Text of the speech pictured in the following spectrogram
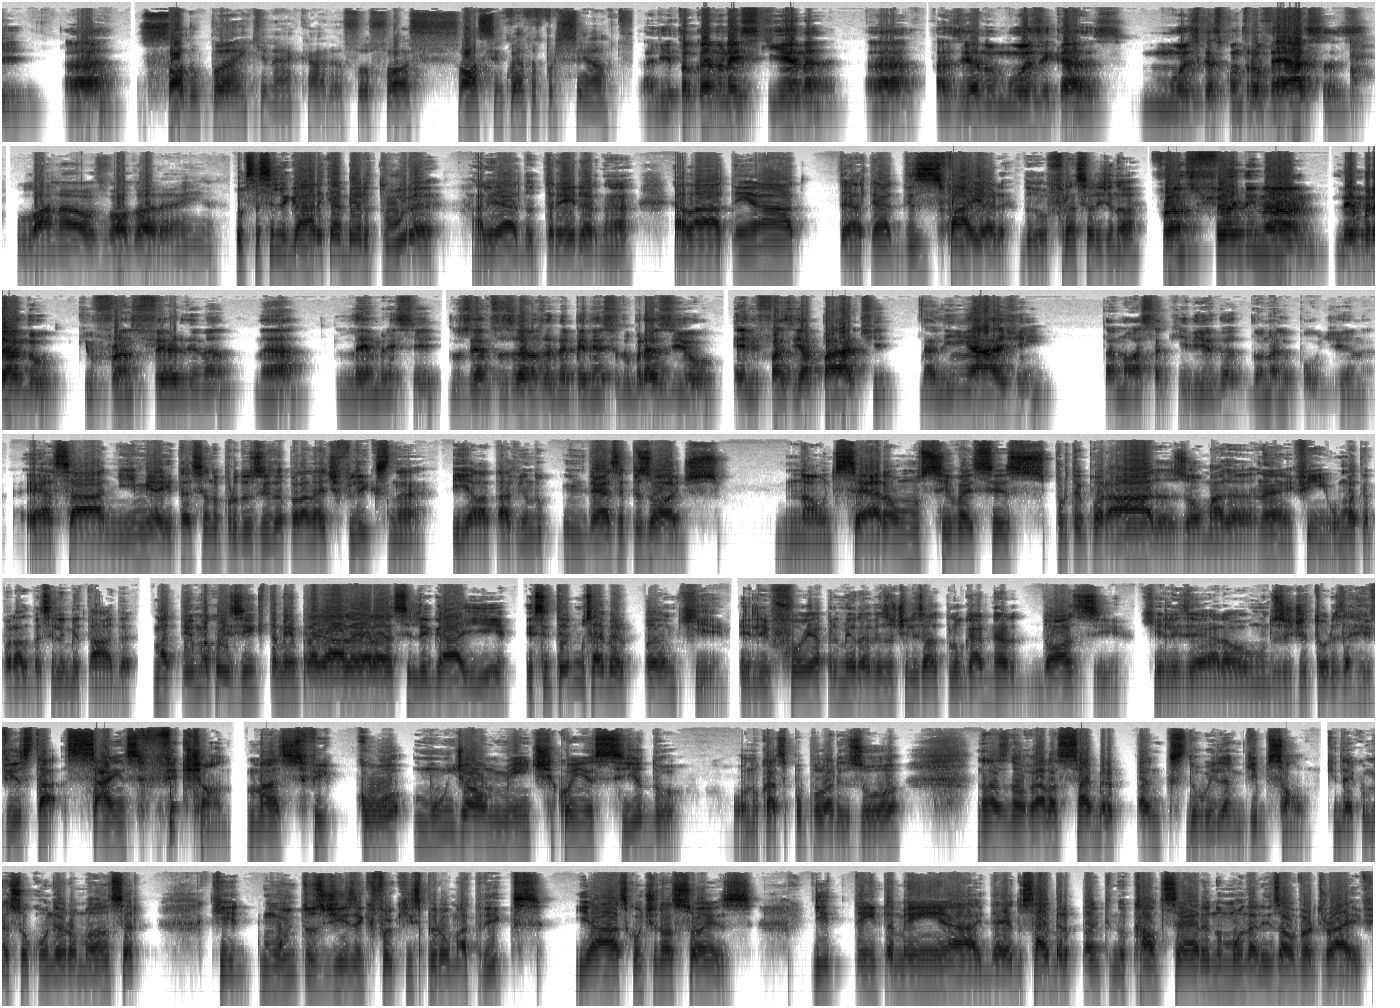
Hã? Só do punk, né, cara? Eu sou só, só 50%. Ali tocando na esquina, hã? fazendo músicas músicas controversas. Lá na Oswaldo Aranha. Vocês se ligaram que a abertura, ali é, do trailer, né? Ela tem a até a This is Fire, do Franz Ferdinand. Franz Ferdinand. Lembrando que o Franz Ferdinand, né? Lembrem-se, 200 anos da independência do Brasil, ele fazia parte da linhagem da nossa querida Dona Leopoldina. Essa anime aí tá sendo produzida pela Netflix, né? E ela tá vindo em 10 episódios. Não disseram se vai ser por temporadas ou uma, né, enfim, uma temporada vai ser limitada. Mas tem uma coisinha que também pra galera se ligar aí. Esse termo cyberpunk, ele foi a primeira vez utilizado pelo Gardner Dozy, que ele era um dos editores da revista Science Fiction, mas ficou mundialmente conhecido ou no caso popularizou, nas novelas Cyberpunks do William Gibson, que daí começou com o Neuromancer, que muitos dizem que foi o que inspirou Matrix, e as continuações. E tem também a ideia do cyberpunk no Count Zero e no Mona Lisa Overdrive,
